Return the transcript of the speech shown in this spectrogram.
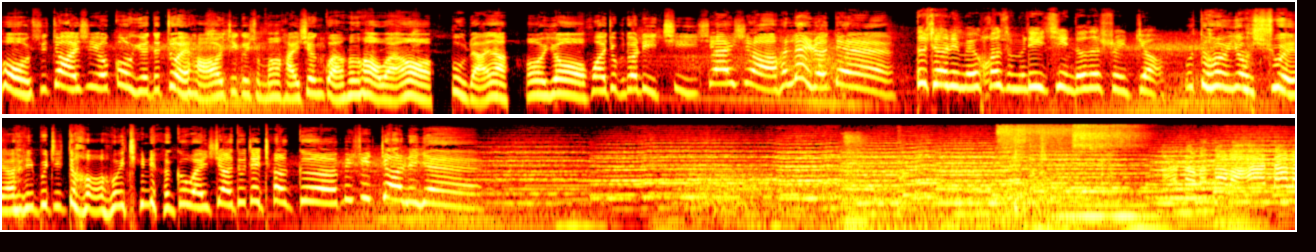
哦，实在还是有够远的最好。这个什么海参馆很好玩哦，不然啊，哎呦，花这么多力气，想一下很累人的。大侠，你没花什么力气，你都在睡觉。我当然要睡啊！你不知道，我已经两个晚上都在唱歌，没睡觉了耶。啊，到了，到了啊，到了！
